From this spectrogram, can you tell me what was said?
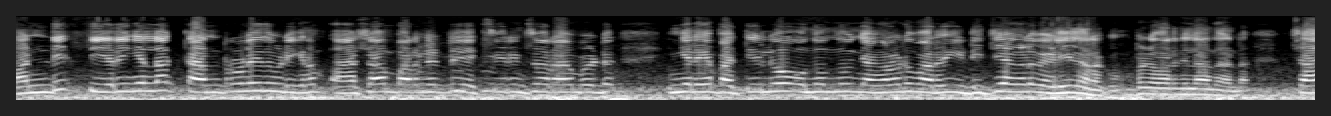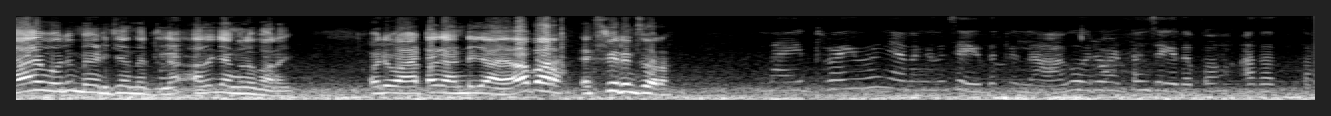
വണ്ടി സ്റ്റിയറിംഗ് എല്ലാം കൺട്രോൾ ചെയ്ത് പിടിക്കണം. ആശാൻ പറഞ്ഞിട്ട് എക്സ്പീരിയൻസ് പറയാൻ പോയിട്ട് ഇങ്ങനെ പറ്റില്ലോ ഒന്നൊന്നും ഞങ്ങളോട് പറയും. ഇടിച്ച് ഞങ്ങൾ വെളിയിൽ ഇറക്കും. ഇപ്പോഴും പറഞ്ഞില്ല എന്ന് വേണ്ട. ചായ പോലും മേടിച്ചു തന്നിട്ടില്ല. അത് ഞങ്ങൾ പറയും. ഒരു വാട്ട രണ്ട് ചായ. ആ പറ. എക്സ്പീരിയൻസ് പറ. നൈറ്റ് ഡ്രൈവ് ഞാൻ അങ്ങനെ ചെയ്തിട്ടില്ല. ആകെ ഒരു വട്ടം ചെയ്തപ്പം അതത്ര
